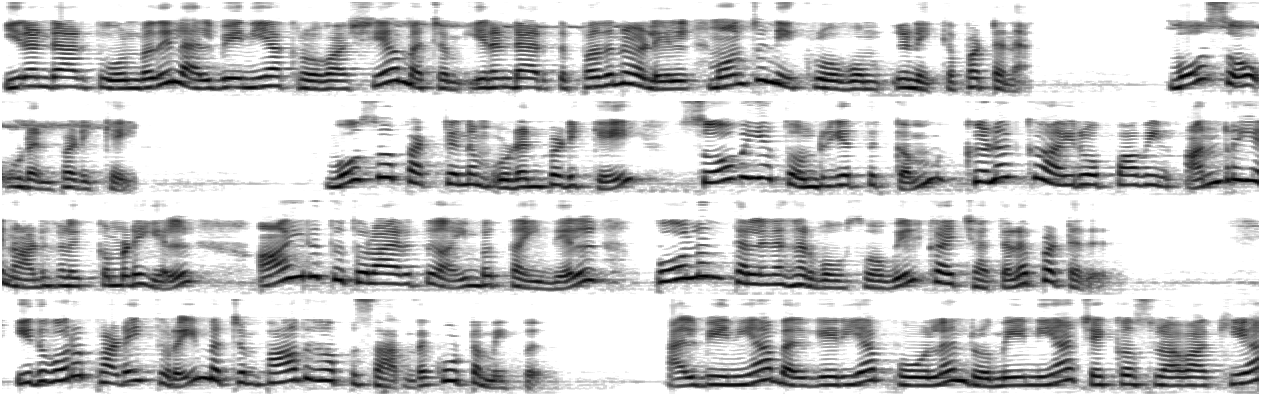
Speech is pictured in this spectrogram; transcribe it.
இரண்டாயிரத்து ஒன்பதில் அல்பேனியா குரோவாஷியா மற்றும் இரண்டாயிரத்து பதினேழில் மொண்டனிக்ரோவும் இணைக்கப்பட்டன. ஓசோ உடன்படிக்கை. ஓசோ பட்டினம் உடன்படிக்கை சோவியத் ஒன்றியத்துக்கும் கிழக்கு ஐரோப்பாவின் அன்றைய நாடுகளுக்கும் இடையில் ஆயிரத்தி தொள்ளாயிரத்து ஐம்பத்தைந்தில் போலந்து தலைநகர் ஓசோவில் கைச்சாத்திடப்பட்டது. இது ஒரு படைத்துறை மற்றும் பாதுகாப்பு சார்ந்த கூட்டமைப்பு. Albania Bulgaria Poland Romania Czechoslovakia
